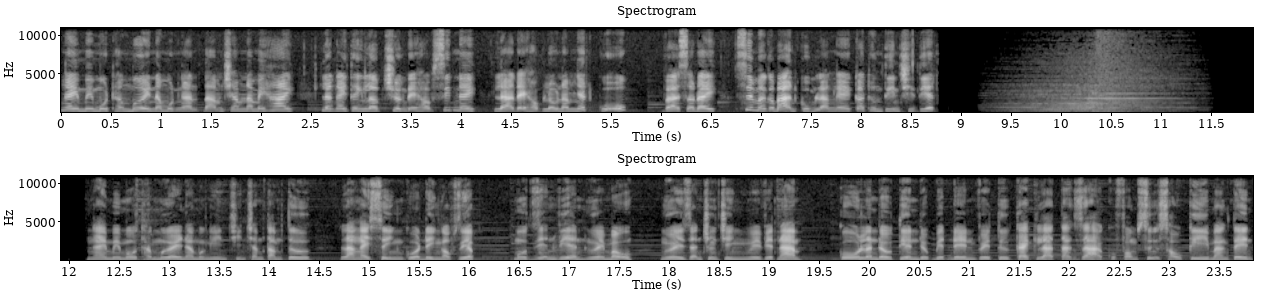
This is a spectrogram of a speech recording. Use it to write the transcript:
ngày 11 tháng 10 năm 1852 là ngày thành lập trường đại học Sydney là đại học lâu năm nhất của Úc. Và sau đây, xin mời các bạn cùng lắng nghe các thông tin chi tiết. Ngày 11 tháng 10 năm 1984 là ngày sinh của Đinh Ngọc Diệp, một diễn viên người mẫu, người dẫn chương trình người Việt Nam. Cô lần đầu tiên được biết đến với tư cách là tác giả của phóng sự 6 kỳ mang tên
